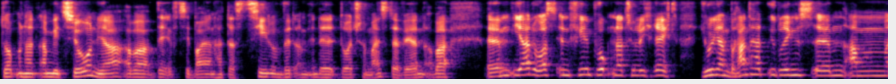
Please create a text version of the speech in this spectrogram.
Dortmund hat Ambitionen, ja, aber der FC Bayern hat das Ziel und wird am Ende deutscher Meister werden. Aber ähm, ja, du hast in vielen Punkten natürlich recht. Julian Brandt hat übrigens ähm, am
